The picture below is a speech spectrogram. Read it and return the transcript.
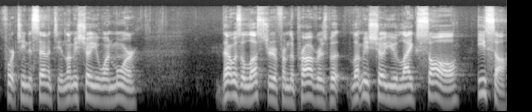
14 to 17. Let me show you one more. That was illustrative from the Proverbs, but let me show you, like Saul, Esau.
